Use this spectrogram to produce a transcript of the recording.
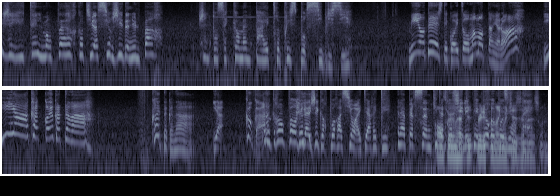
J'ai eu tellement peur quand tu as surgi de nulle part. Je ne pensais quand même pas être prise pour cible ici. 身を挺してこいつを守ったんやろいやーかっこよかったわこうやったかないやこうか Un grand pan de la G Corporation a été arrêté. La personne qui t'a All three of them confié had di- l'épée three peut different reposer en languages in paix. this one.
